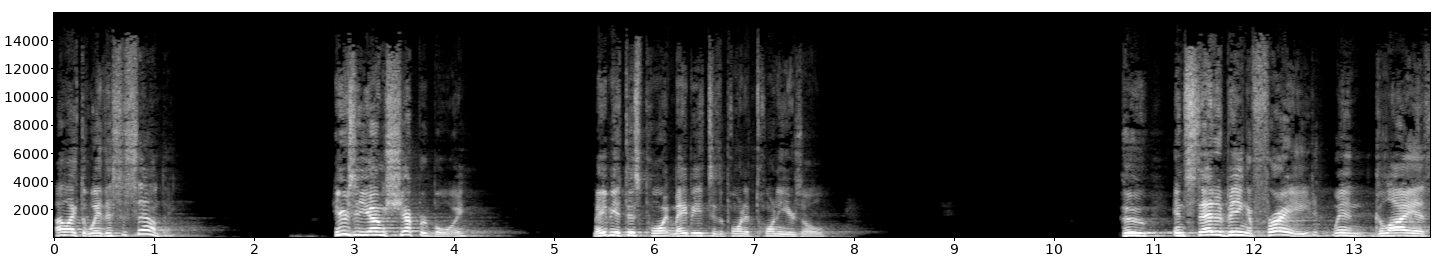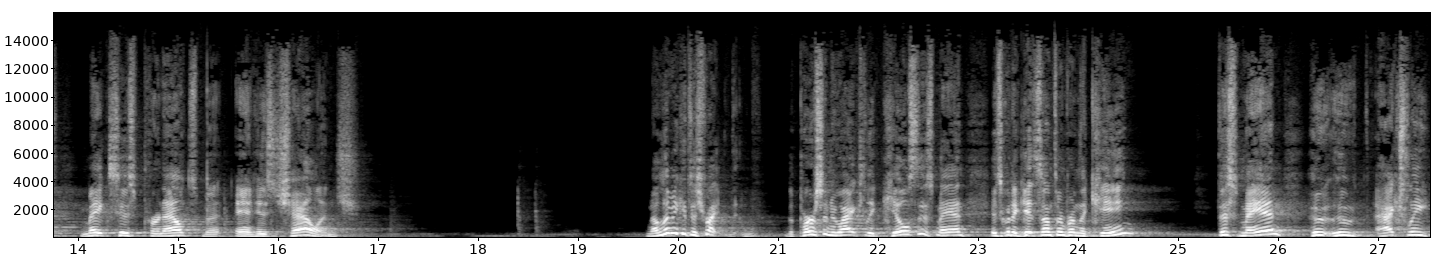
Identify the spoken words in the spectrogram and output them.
I like the way this is sounding. Here's a young shepherd boy, maybe at this point, maybe to the point of 20 years old, who, instead of being afraid when Goliath makes his pronouncement and his challenge, now let me get this right. The person who actually kills this man is going to get something from the king? This man who, who actually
